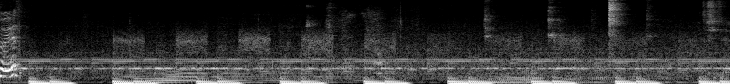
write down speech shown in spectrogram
Co jest? Co się dzieje?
